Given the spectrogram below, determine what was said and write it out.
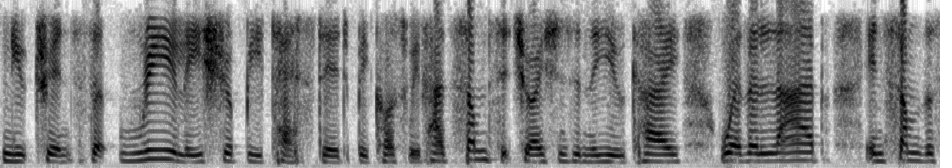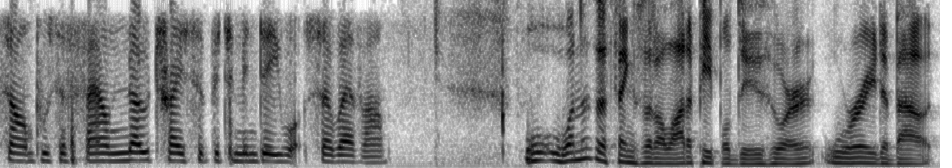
nutrients that really should be tested because we've had some situations in the UK where the lab in some of the samples have found no trace of vitamin D whatsoever. Well, one of the things that a lot of people do who are worried about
